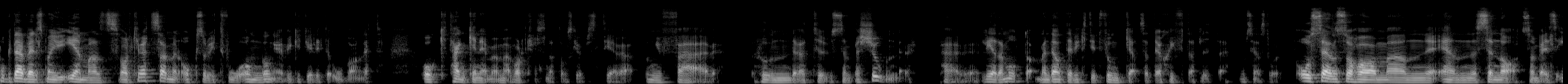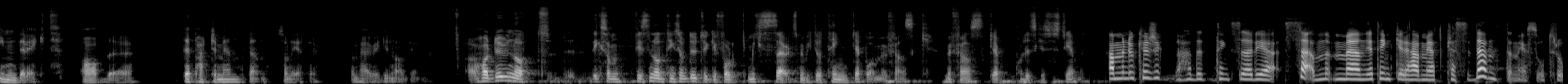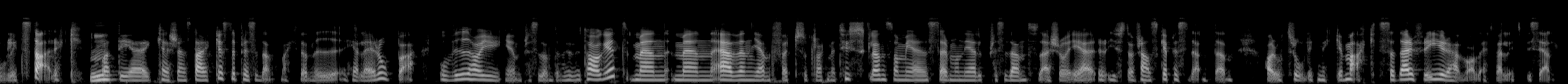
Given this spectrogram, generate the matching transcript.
Och där väljs man ju i enmansvalkretsar men också i två omgångar, vilket är lite ovanligt. Och tanken är med de här valkretsarna att de ska representera ungefär 100 000 personer per ledamot. Då. Men det har inte riktigt funkat så det har skiftat lite de senaste åren. Och sen så har man en senat som väljs indirekt av eh, departementen som det heter, de här regionaldelarna. Har du något, liksom, finns det någonting som du tycker folk missar som är viktigt att tänka på med, fransk, med franska politiska systemet? Ja, men du kanske hade tänkt säga det sen, men jag tänker det här med att presidenten är så otroligt stark mm. och att det är kanske den starkaste presidentmakten i hela Europa. Och vi har ju ingen president överhuvudtaget, men, men även jämfört såklart med Tyskland som är en ceremoniell president så, där, så är just den franska presidenten har otroligt mycket makt. Så därför är ju det här valet väldigt speciellt.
